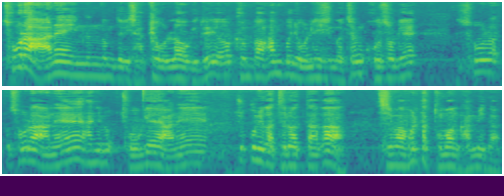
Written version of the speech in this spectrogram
소라 안에 있는 놈들이 잡혀 올라오기도 해요. 금방 한 분이 올리신 것처럼 고속에 소라, 소라 안에 아니면 조개 안에 쭈꾸미가 들었다가 지만 홀딱 도망갑니다.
